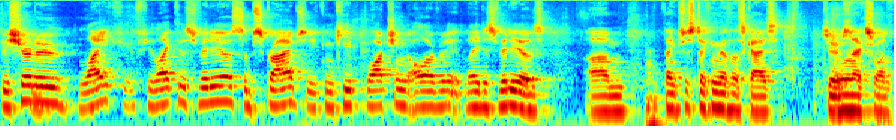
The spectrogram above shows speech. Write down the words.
be sure to like if you like this video, subscribe so you can keep watching all our latest videos. Um, thanks for sticking with us, guys. Cheers. Till the next one.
